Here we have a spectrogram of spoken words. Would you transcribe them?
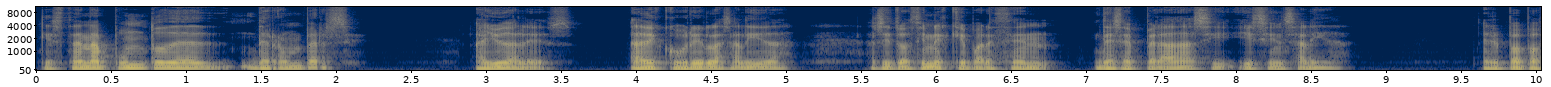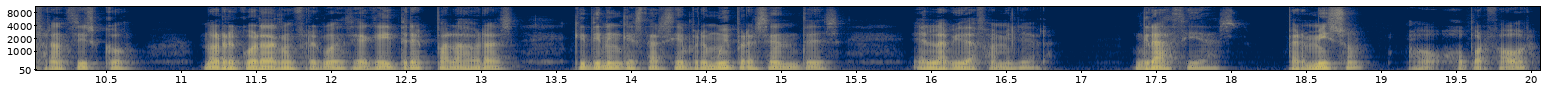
que están a punto de, romperse. Ayúdales a descubrir la salida a situaciones que parecen desesperadas y sin salida. El Papa Francisco nos recuerda con frecuencia que hay tres palabras que tienen que estar siempre muy presentes en la vida familiar. Gracias, permiso o, por favor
